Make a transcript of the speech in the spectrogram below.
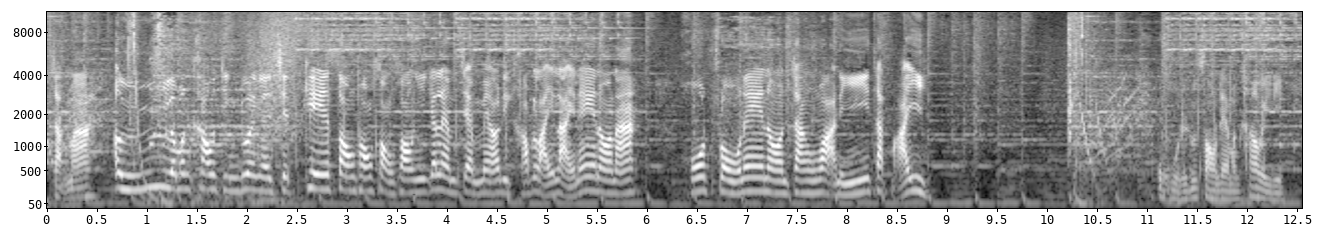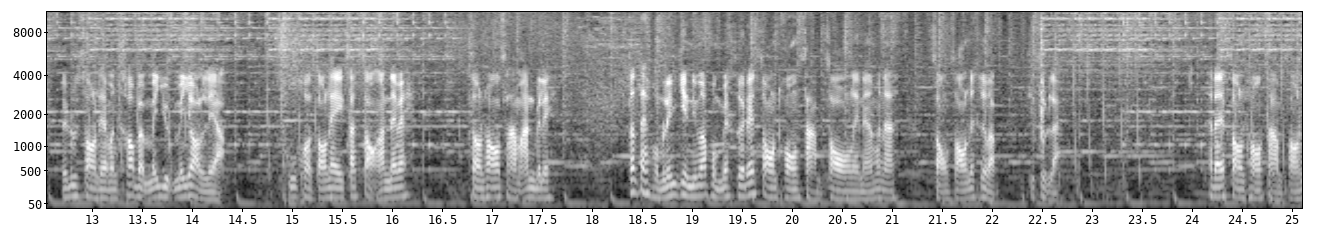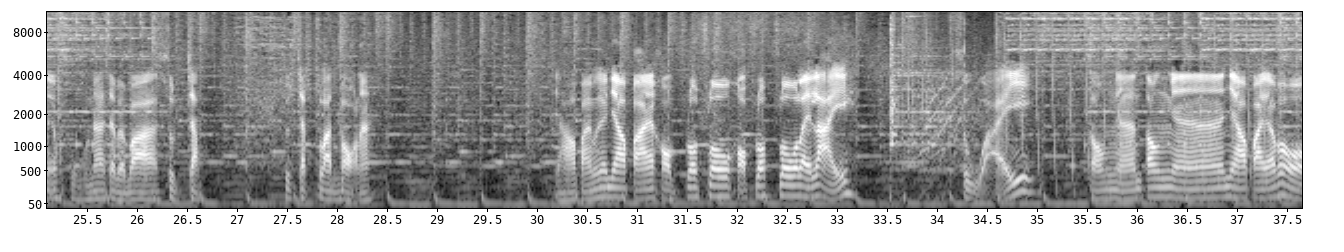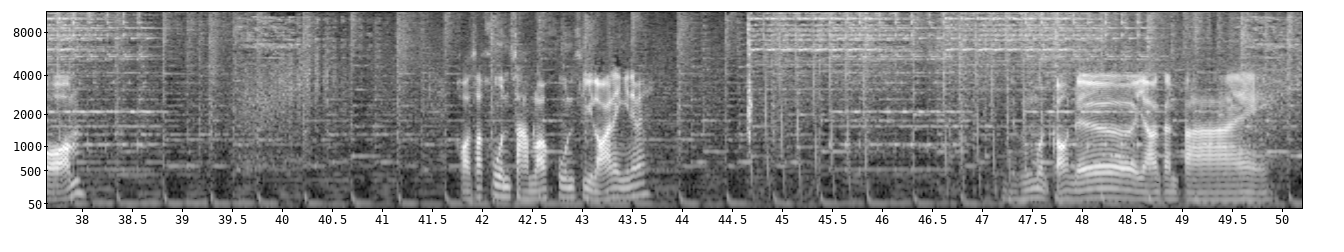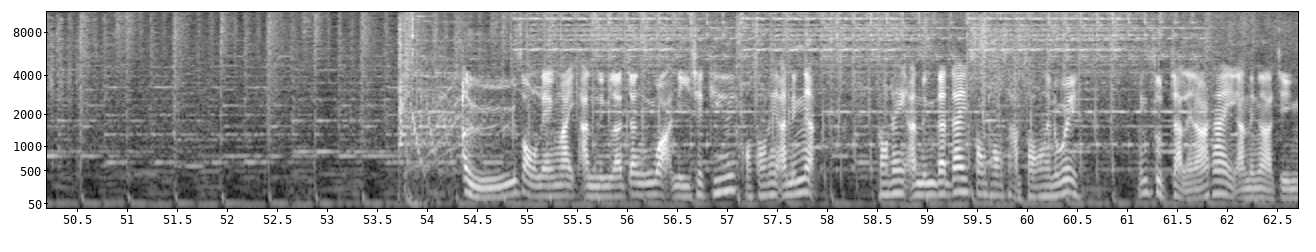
จัดมาเออแล้วมันเข้าจริงด้วยไงเช็ดเคซองทองสองซองนี้ก็แหลมแจ่มแมวดิครับไหลๆแน่นอนนะโคตรโฟล์แน่นอนจังหวะนี้จัดไปโอ้โหแล้วดูซองแดงมันเข้าอีกดิแล้วดูซองแดงมันเข้าแบบไม่หยุดไม่หย่อนเลยอะ กูขอซองแดงอีกสักสองอันได้ไหมซองทองสามอันไปเลย ตั้งแต่ผมเล่นเกมนี้มาผมไม่เคยได้ซองทองสามซองเลยนะมันนะสองซองนี่คือแบบที่สุดละถ้าได้ซองทองสามซองเนี่ยโอ้โหน่าจะแบบว่าสุดจัดสุดจัดปลัดบอกนะ ยาวไปเพื่อนยาวไปขอโฟล์โฟล์ขอโฟล์โฟล์ไหลๆสวยต้องงานต้องงานยาวไปครับผมขอสักคูณ300คูณ400 อะไรอย่างงี้ได้ไหม หมดกองเด้อยาวกันไปเออซองแดงมาอีกอันหนึงแล้วจังหวะนี้เช็คเฮ้ยขอซองแดงอันนึงเนี่ยซองแดงอันนึงจะได้ซองทองสามซองเลยนะเว้ยแม่งสุดจัดเลยนะถ้าอีกอันนึงอะจริง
